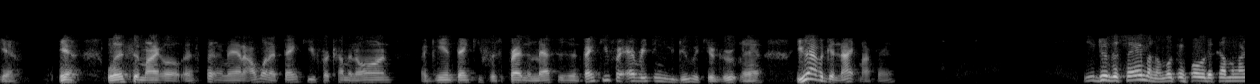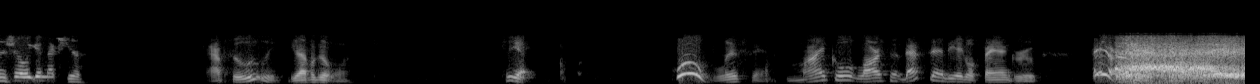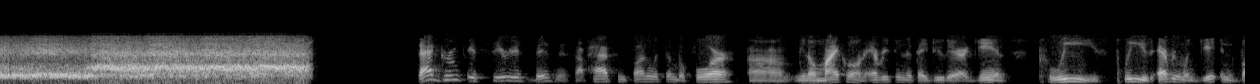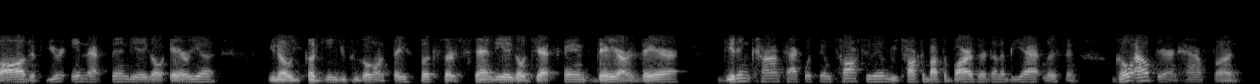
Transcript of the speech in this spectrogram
Yeah. Yeah. Listen, Michael, man, I want to thank you for coming on. Again, thank you for spreading the message and thank you for everything you do with your group, man. You have a good night, my friend. You do the same, and I'm looking forward to coming on your show again next year. Absolutely. You have a good one. See ya. Woo! Listen, Michael Larson, that San Diego fan group, they are. That group is serious business. I've had some fun with them before. Um, you know, Michael and everything that they do there. Again, please, please, everyone get involved. If you're in that San Diego area, you know, again, you can go on Facebook, search San Diego Jets fans. They are there. Get in contact with them, talk to them. We talked about the bars they're going to be at. Listen, go out there and have fun, man.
